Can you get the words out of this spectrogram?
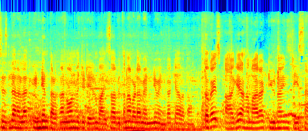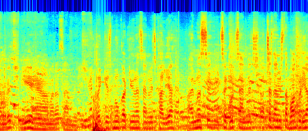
सिजलर अलग। इंडियन तड़का नॉन वेजिटेरियन भाई साहब इतना बड़ा मेन्यू है इनका क्या बताऊँ? तो गाइस आ गया हमारा ट्यूना इन चीज़ सैंडविच ये है हमारा सैंडविच तो भाई गिज्मो का ट्यूना सैंडविच खा लिया। I must say it's a good sandwich अच्छा सैंडविच था बहुत बढ़िया।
